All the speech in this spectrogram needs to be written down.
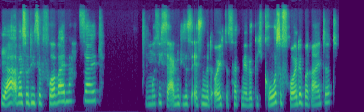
ja, aber so diese Vorweihnachtszeit, muss ich sagen, dieses Essen mit euch, das hat mir wirklich große Freude bereitet.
